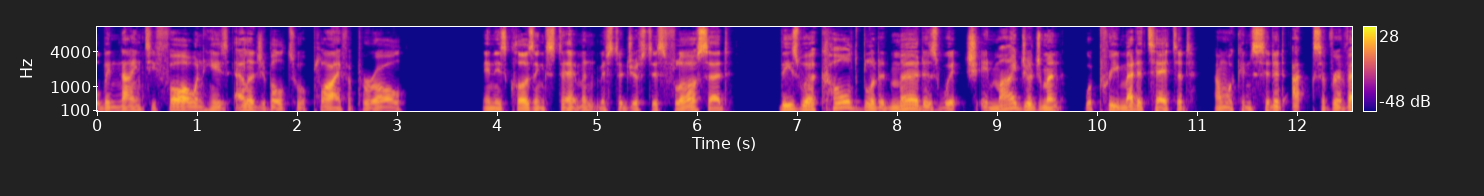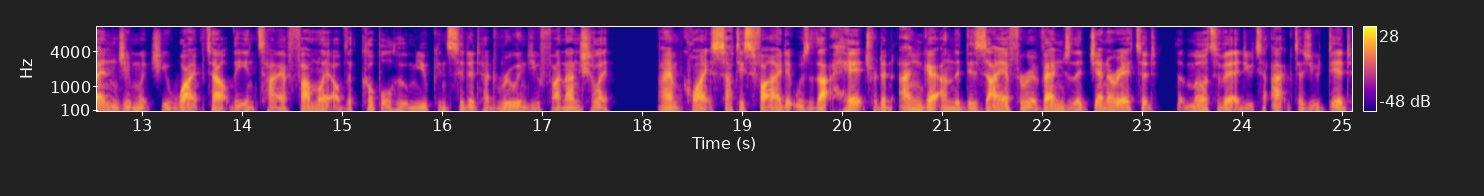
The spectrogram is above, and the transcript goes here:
will be 94 when he is eligible to apply for parole. In his closing statement, Mr. Justice Flaux said, These were cold blooded murders which, in my judgment, were premeditated and were considered acts of revenge in which you wiped out the entire family of the couple whom you considered had ruined you financially. I am quite satisfied it was that hatred and anger and the desire for revenge they generated that motivated you to act as you did.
